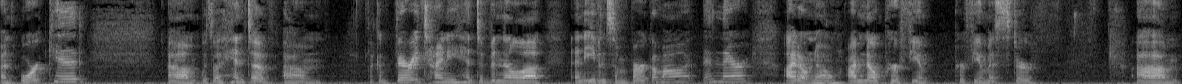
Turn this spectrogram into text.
an orchid um, with a hint of, um, like a very tiny hint of vanilla and even some bergamot in there. I don't know. I'm no perfume perfumist or um,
